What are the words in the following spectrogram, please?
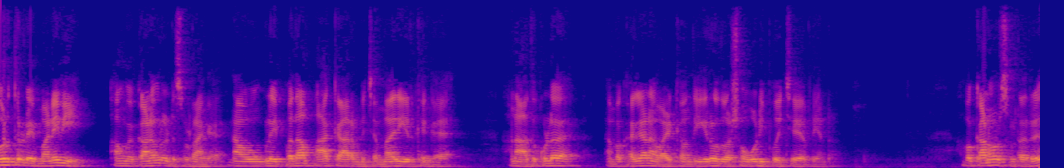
ஒருத்தருடைய மனைவி அவங்க கணவர்கிட்ட சொல்கிறாங்க நான் உங்களை இப்போ தான் பார்க்க ஆரம்பித்த மாதிரி இருக்குங்க. ஆனால் அதுக்குள்ளே நம்ம கல்யாண வாழ்க்கை வந்து இருபது வருஷம் ஓடி போச்சு அப்படின்ற. அப்போ கணவர் சொல்கிறாரு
